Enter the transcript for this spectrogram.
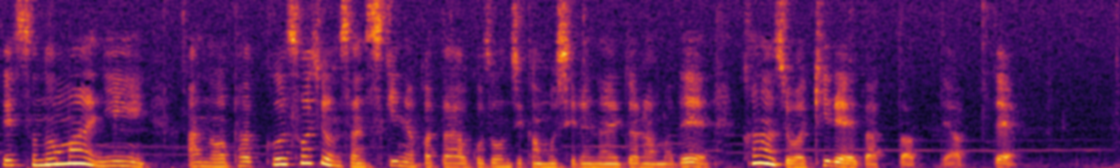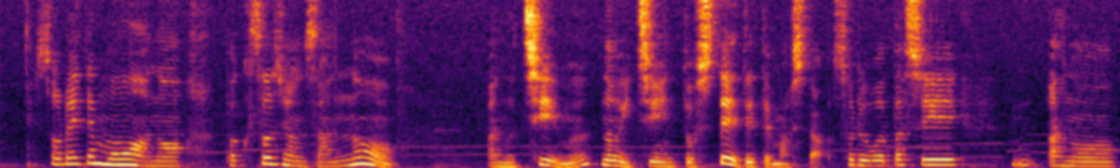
でその前にあのパク・ソジュンさん好きな方はご存知かもしれないドラマで「彼女は綺麗だった」ってあってそれでもあのパク・ソジュンさんのあのチームの一員として出てましたそれ私あの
